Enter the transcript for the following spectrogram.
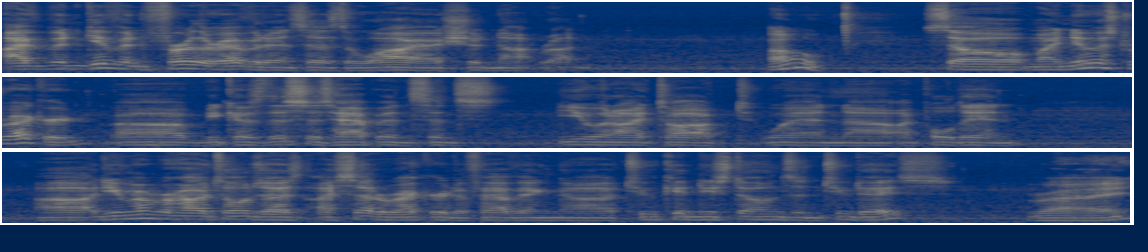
I've been given further evidence as to why I should not run. Oh, So my newest record, uh, because this has happened since you and I talked when uh, I pulled in. Uh, do you remember how I told you I, I set a record of having uh, two kidney stones in two days? Right.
